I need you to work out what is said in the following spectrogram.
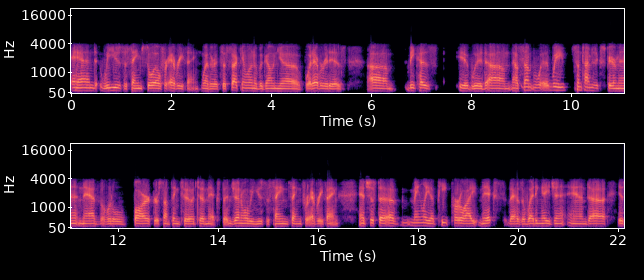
and we use the same soil for everything, whether it's a succulent, a begonia, whatever it is um, because it would um, now some we sometimes experiment and add a little bark or something to to a mix, but in general we use the same thing for everything. And it's just a, a mainly a peat perlite mix that has a wetting agent and uh, is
